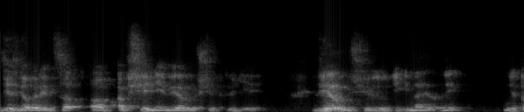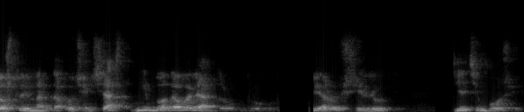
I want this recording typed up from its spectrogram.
здесь говорится об общении верующих людей. Верующие люди, не то что иногда, очень часто не благоволят друг другу. Верующие люди, дети Божьи.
